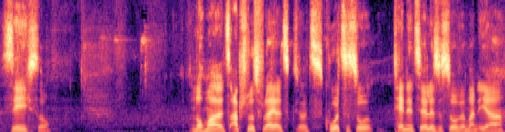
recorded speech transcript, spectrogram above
sehe ich so nochmal als Abschluss vielleicht, als, als kurzes so, tendenziell ist es so, wenn man eher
